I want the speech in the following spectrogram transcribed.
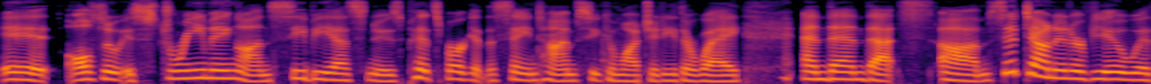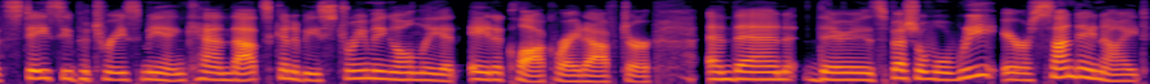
It also is streaming on CBS News Pittsburgh at the same time, so you can watch it either way. And then that um, sit down interview with Stacy Patrice, me, and Ken, that's going to be streaming only at 8 o'clock right after. And then the special will re air Sunday night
